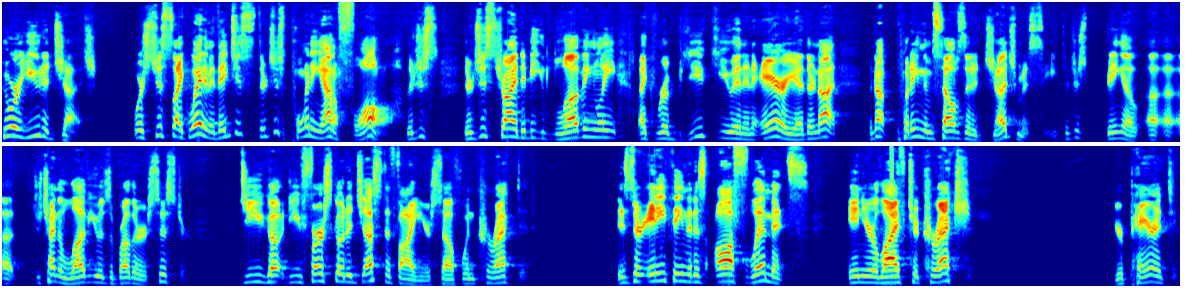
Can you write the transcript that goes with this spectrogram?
Who are you to judge? where it's just like, wait a minute, they just they're just pointing out a flaw. They're just they're just trying to be lovingly like rebuke you in an area. They're not they're not putting themselves in a judgment seat. They're just being a, a, a just trying to love you as a brother or sister. Do you go do you first go to justifying yourself when corrected? Is there anything that is off limits in your life to correction? Your parenting.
